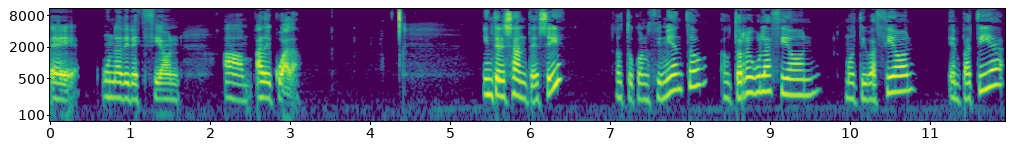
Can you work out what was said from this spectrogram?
eh, una dirección adecuada. Interesante, ¿sí? autoconocimiento, autorregulación, motivación, empatía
